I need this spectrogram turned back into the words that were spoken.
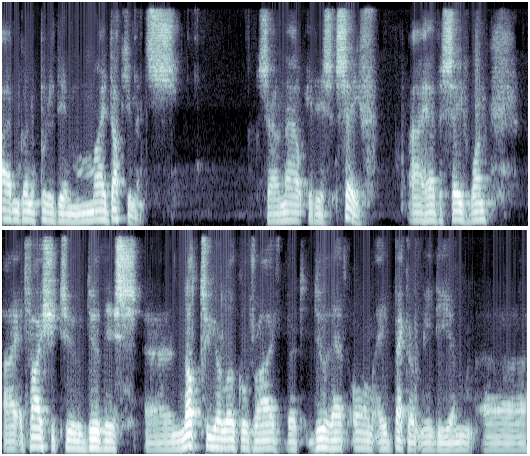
I'm going to put it in my documents. So now it is safe. I have a safe one. I advise you to do this uh, not to your local drive, but do that on a backup medium, uh,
